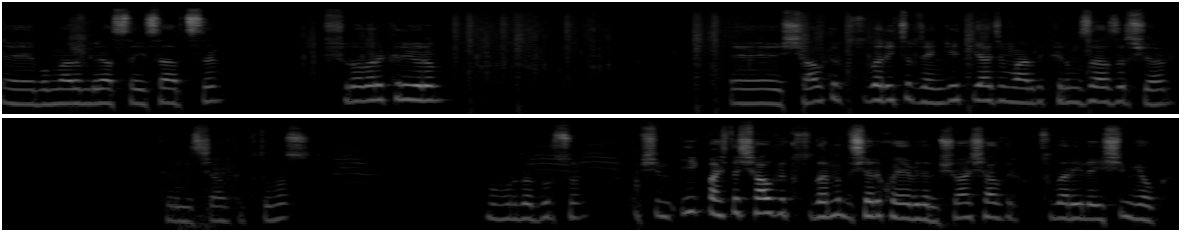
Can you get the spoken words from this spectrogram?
Ee, bunların biraz sayısı artsın. Şuraları kırıyorum. Ee, şalkır kutuları için renge ihtiyacım vardı. Kırmızı hazır şu an. Kırmızı şalkır kutumuz. Bu burada dursun. Şimdi ilk başta şalkır kutularını dışarı koyabilirim. Şu an şalkır kutularıyla işim yok.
